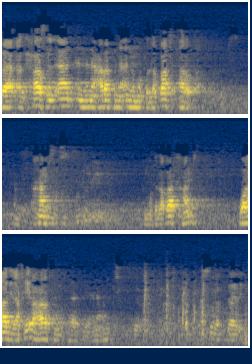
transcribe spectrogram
فالحاصل الآن أننا عرفنا أن المطلقات أربع خمس. المطلقات خمس. وهذه الأخيرة عرفنا نعم. الثالثة.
